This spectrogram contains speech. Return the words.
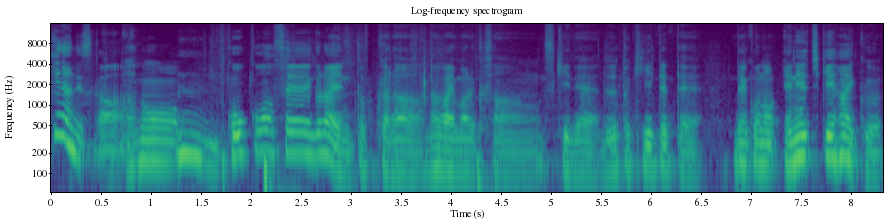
きなんですか？あの、うん、高校生ぐらいの時から永井真理子さん好きでずっと聞いてて。でこの NHK 俳句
